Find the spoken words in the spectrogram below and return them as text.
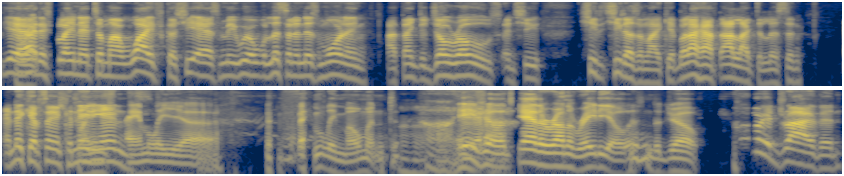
yeah, I had to explain that to my wife because she asked me. We were listening this morning. I think to Joe Rose, and she she she doesn't like it, but I have I like to listen. And they kept saying Strange Canadians. family uh, family moment. Oh, Asia, yeah. let's gather around the radio. Listen to Joe. we were driving.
